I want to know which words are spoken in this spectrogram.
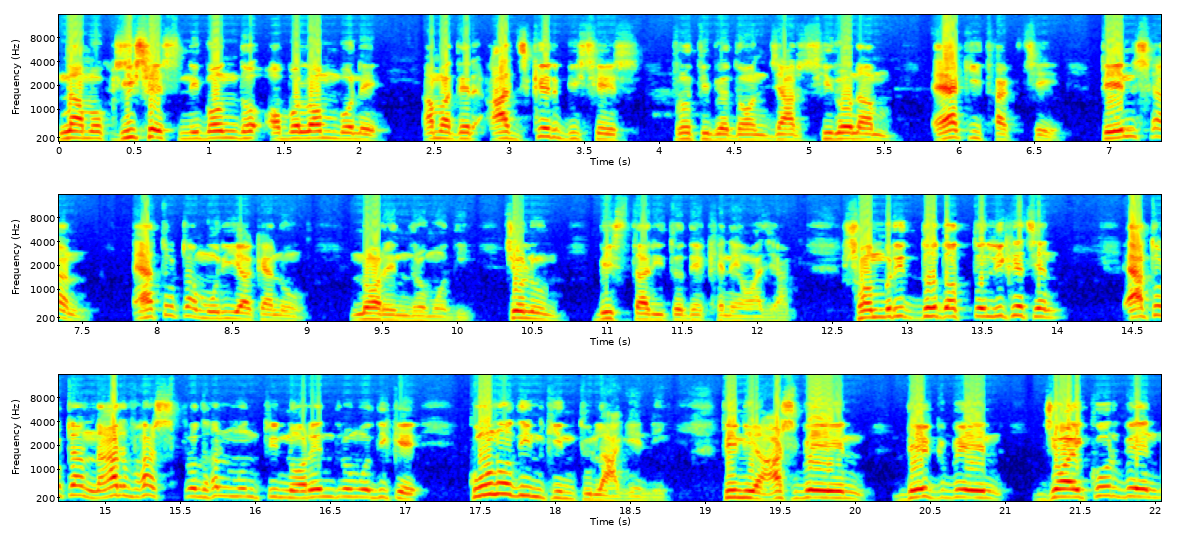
নামক বিশেষ নিবন্ধ অবলম্বনে আমাদের আজকের বিশেষ প্রতিবেদন, যার শিরোনাম একই থাকছে, টেনশন এতটা মরিয়া কেন নরেন্দ্র মোদী? চলুন বিস্তারিত দেখে নেওয়া যাক। সমৃদ্ধ দত্ত লিখেছেন, এতটা নার্ভাস প্রধানমন্ত্রী নরেন্দ্র মোদীকে কোনোদিন কিন্তু লাগেনি। তিনি আসবেন, দেখবেন, জয় করবেন,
